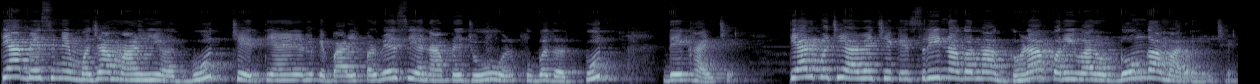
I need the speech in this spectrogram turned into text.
ત્યાં બેસીને મજા માણવી અદ્ભુત છે. ત્યાં એટલે કે બારી પર બેસી અને આપણે જોવું ખૂબ જ અદ્ભુત દેખાય છે. ત્યાર પછી આવે છે કે શ્રીનગરમાં ઘણા પરિવારો ડોંગામાં રહે છે.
